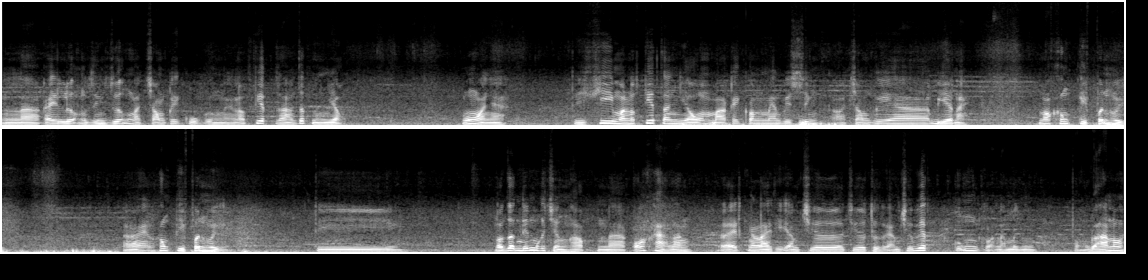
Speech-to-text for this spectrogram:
là cái lượng dinh dưỡng ở trong cái củ gừng này nó tiết ra rất là nhiều. Đúng không ạ nhà? Thì khi mà nó tiết ra nhiều mà cái con men vi sinh ở trong cái à, bia này nó không kịp phân hủy Đấy, nó không kịp phân hủy thì nó dẫn đến một cái trường hợp là có khả năng đấy cái này thì em chưa chưa thử em chưa biết. Cũng gọi là mình phỏng đoán thôi.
